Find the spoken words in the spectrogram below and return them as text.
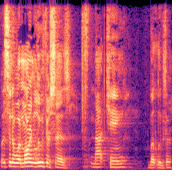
Listen to what Martin Luther says, not King, but Luther.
